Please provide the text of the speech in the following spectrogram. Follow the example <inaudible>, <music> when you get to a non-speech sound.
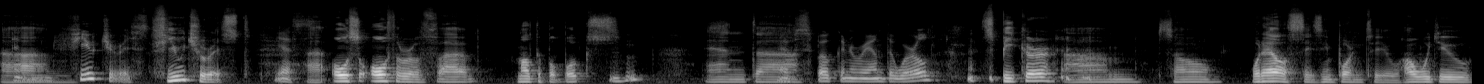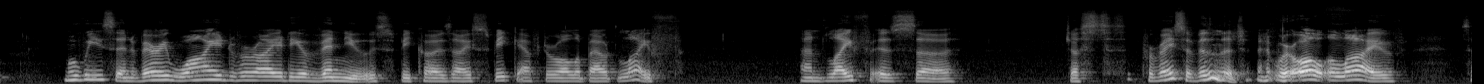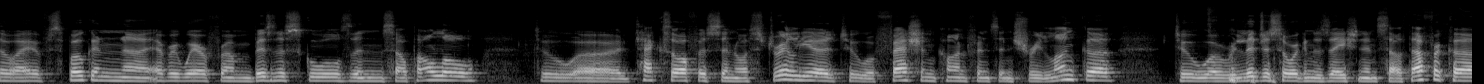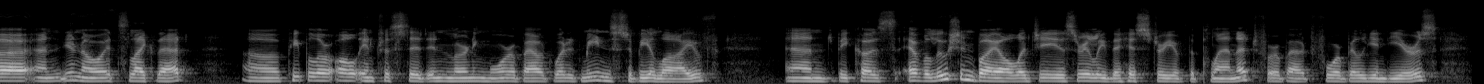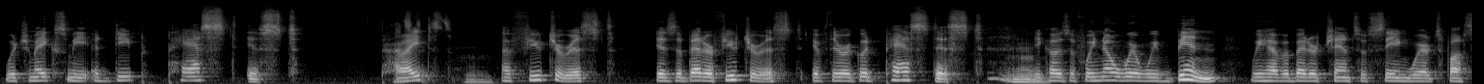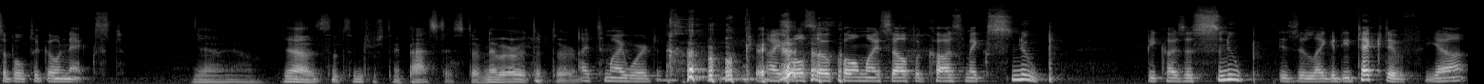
um, futurist. Futurist. Yes. Uh, also author of uh, multiple books. Mm-hmm. And uh, I've spoken around the world. <laughs> speaker. Um, so, what else is important to you? How would you? Movies and a very wide variety of venues because I speak, after all, about life. And life is uh, just pervasive, isn't it? <laughs> We're all alive. So I have spoken uh, everywhere from business schools in Sao Paulo to a tax office in Australia to a fashion conference in Sri Lanka to a <laughs> religious organization in South Africa. And, you know, it's like that. Uh, people are all interested in learning more about what it means to be alive. And because evolution biology is really the history of the planet for about four billion years, which makes me a deep pastist. Pastist. Right? Mm. A futurist is a better futurist if they're a good pastist. Mm. Because if we know where we've been, we have a better chance of seeing where it's possible to go next. Yeah, yeah. Yeah, it's, that's interesting. Pastist. I've never heard that term. <laughs> It's my word. <laughs> okay. I also call myself a cosmic snoop because a snoop is a, like a detective, yeah?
